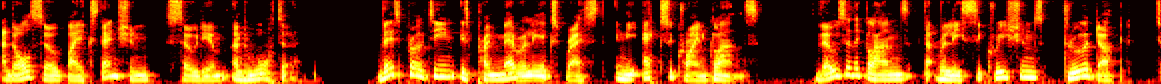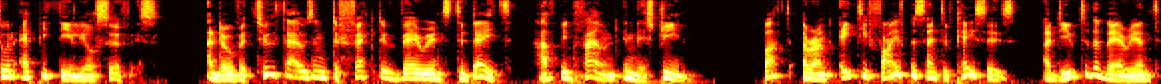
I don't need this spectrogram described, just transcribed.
and also by extension sodium and water. This protein is primarily expressed in the exocrine glands. Those are the glands that release secretions through a duct to an epithelial surface. And over 2,000 defective variants to date have been found in this gene. But around 85% of cases are due to the variant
